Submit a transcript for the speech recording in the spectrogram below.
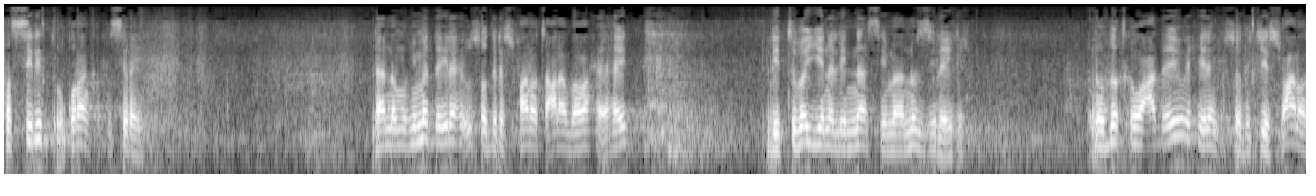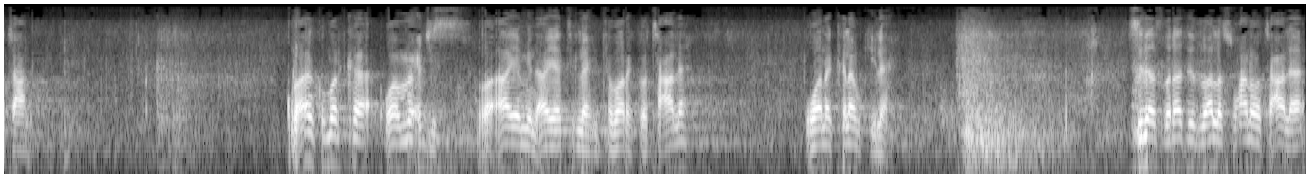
fasirid uu qur'aanka fasiraya leanna muhimadda ilaahay u soo diray subxana wa tacala baa waxay ahayd litubayina linnaasi maa nuzila ilayh. Inuu dadka u caddeeyo wixii ilahay ku soo dejiyey subxaana wa tacaala. Qur'aanku marka waa mucjis waa aaya min aayaati illahi tabaaraka wa waana kalaamka ilaahay. Sidaas daraaddeed ba alla subxaana wa tacaala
